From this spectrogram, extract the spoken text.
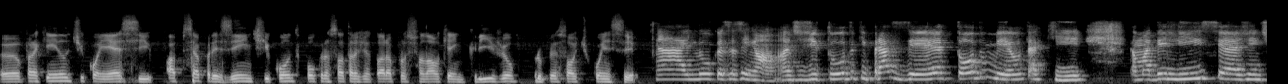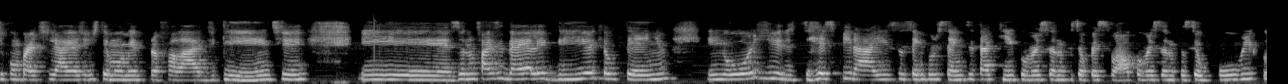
Ah, para quem não te conhece, se apresente, conta um pouco da sua trajetória profissional, que é incrível, para o pessoal te conhecer. Ai, Lucas, assim, ó, antes de tudo, que prazer todo meu estar tá aqui. É uma delícia a gente compartilhar e a gente ter momento para falar de cliente. E você não faz ideia a alegria que eu tenho em hoje respirar isso 100% e estar tá aqui conversando com o seu pessoal, conversando com o seu público,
